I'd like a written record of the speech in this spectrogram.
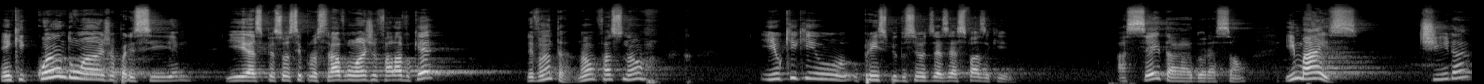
em que quando um anjo aparecia e as pessoas se prostravam, o anjo falava o quê? Levanta, não, faço não. E o que, que o, príncipe do Senhor dos Exércitos faz aqui? Aceita a adoração. E mais, tira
